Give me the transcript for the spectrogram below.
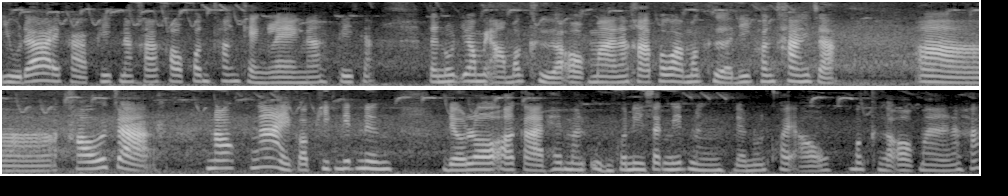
อยู่ได้ค่ะพริกนะคะเขาค่อนข้างแข็งแรงนะพริกอะแต่นุชยังไม่เอามะเขือออกมานะคะ เพราะว่ามะเขือนี่ค่อนข้างจะเขาจะนอกง่ายกว่าพริกนิดนึง เดี๋ยวรออากาศให้มันอุ่นกว่านี้สักนิดนึงเดี๋ยวนุชค่อยเอามะเขือออกมานะคะ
